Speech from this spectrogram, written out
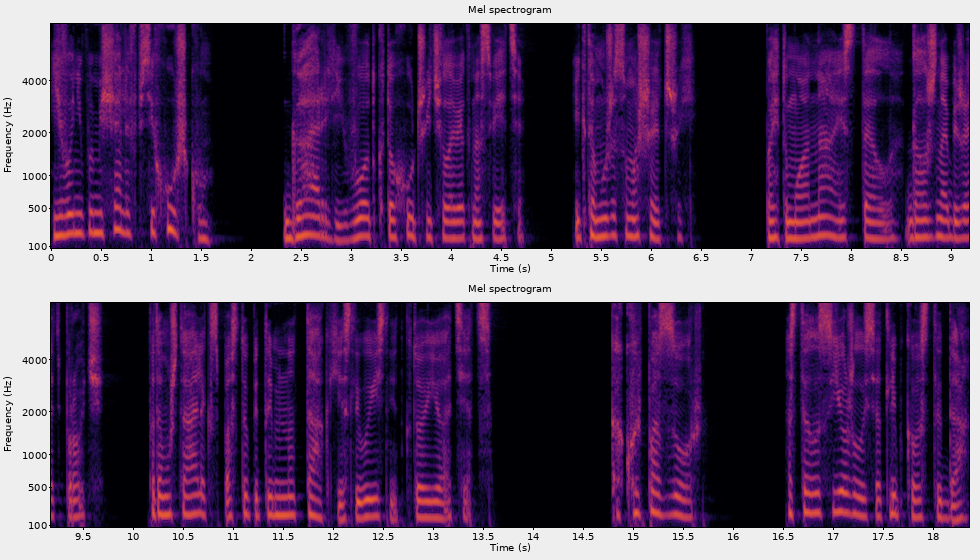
Его не помещали в психушку. Гарри — вот кто худший человек на свете. И к тому же сумасшедший. Поэтому она, Эстелла, должна бежать прочь. Потому что Алекс поступит именно так, если выяснит, кто ее отец. Какой позор! Эстелла съежилась от липкого стыда.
